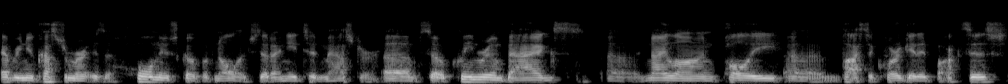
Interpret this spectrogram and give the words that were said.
every new customer is a whole new scope of knowledge that I need to master. Um, so clean room bags, uh, nylon, poly, uh, plastic corrugated boxes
